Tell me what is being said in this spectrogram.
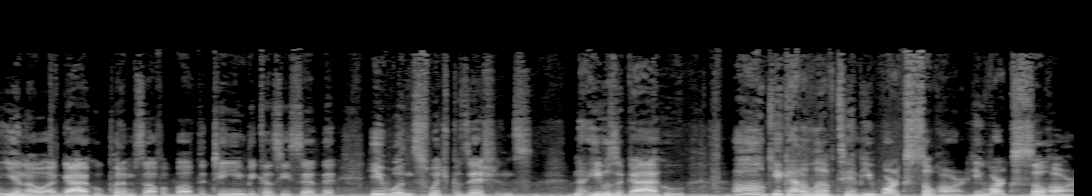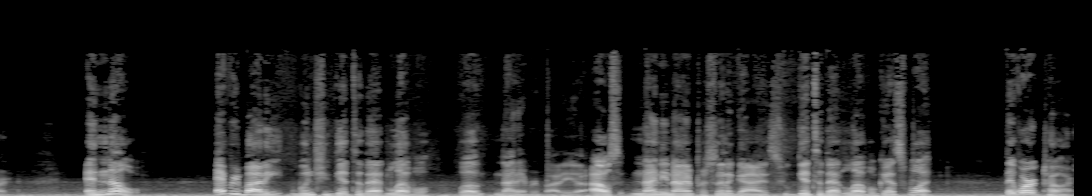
you know, a guy who put himself above the team because he said that he wouldn't switch positions. Now, he was a guy who, oh, you gotta love Tim. He works so hard. He works so hard. And no, everybody, once you get to that level, well, not everybody. I was 99% of guys who get to that level, guess what? They worked hard.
